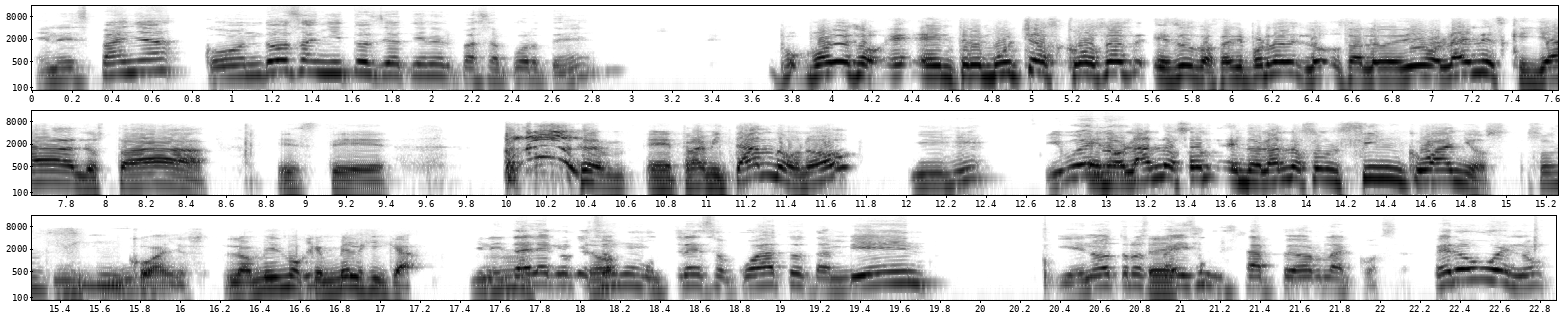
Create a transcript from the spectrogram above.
En España, con dos añitos ya tiene el pasaporte, ¿eh? Por eso, e, entre muchas cosas, eso es bastante importante. O sea, lo de Diego Laines, que ya lo está, este, eh, tramitando, ¿no? Uh -huh. y bueno, en, Holanda son, en Holanda son cinco años, son cinco uh -huh. años, lo mismo que en Bélgica. Y en Italia creo que ¿no? son como tres o cuatro también, y en otros sí. países está peor la cosa. Pero bueno,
